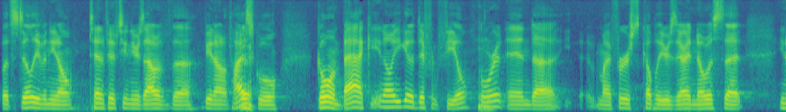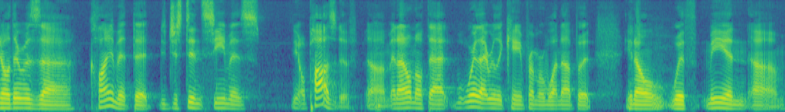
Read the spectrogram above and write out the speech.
but still, even you know, 10, 15 years out of the being out of high Yeah. school, going back, you know, you get a different feel for Mm-hmm. it. And uh, my first couple of years there, I noticed that you know there was a climate that it just didn't seem as you know positive. Um, and I don't know if that where that really came from or whatnot, but you know, with me and um,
